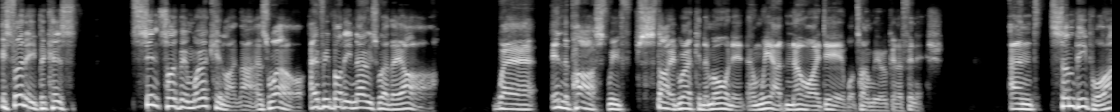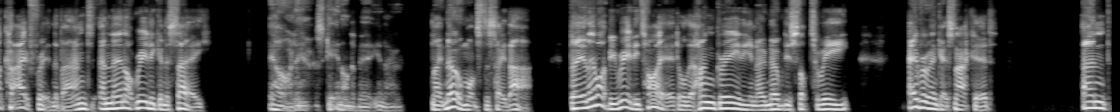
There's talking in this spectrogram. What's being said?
It's funny because since I've been working like that as well, everybody knows where they are. Where in the past we've started work in the morning and we had no idea what time we were going to finish. And some people aren't cut out for it in the band, and they're not really going to say, "Oh, it's getting on a bit," you know. Like no one wants to say that. They they might be really tired or they're hungry. You know, nobody stopped to eat. Everyone gets knackered, and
